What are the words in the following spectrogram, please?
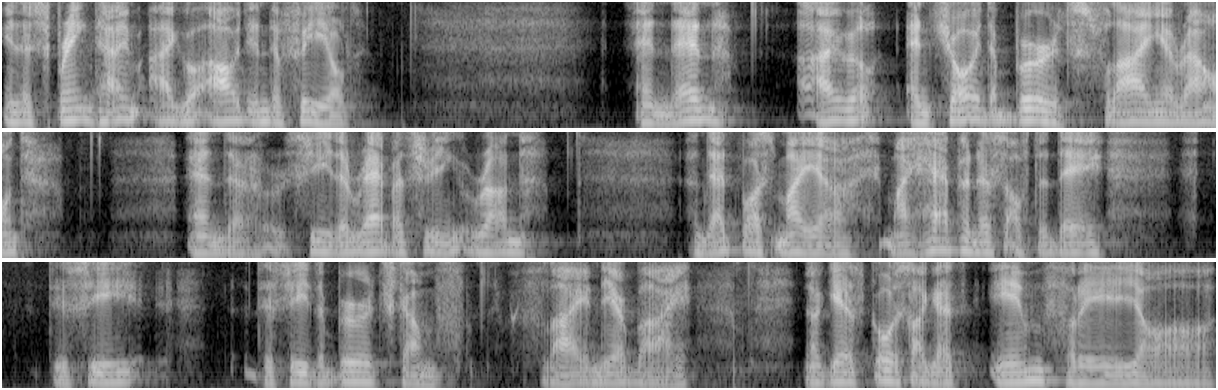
In the springtime, I go out in the field, and then I will enjoy the birds flying around, and uh, see the rabbits run, and that was my uh, my happiness of the day to see to see the birds come flying nearby. Now it goes like that. Im Frühjahr,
